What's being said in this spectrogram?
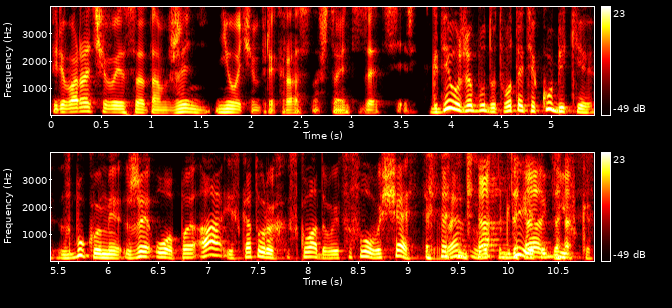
Переворачивается там «Жизнь не очень прекрасна», что-нибудь из этой серии. Где уже будут вот эти кубики с буквами ЖОПА, из которых складывается слово «счастье», да? Где эта гифка?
